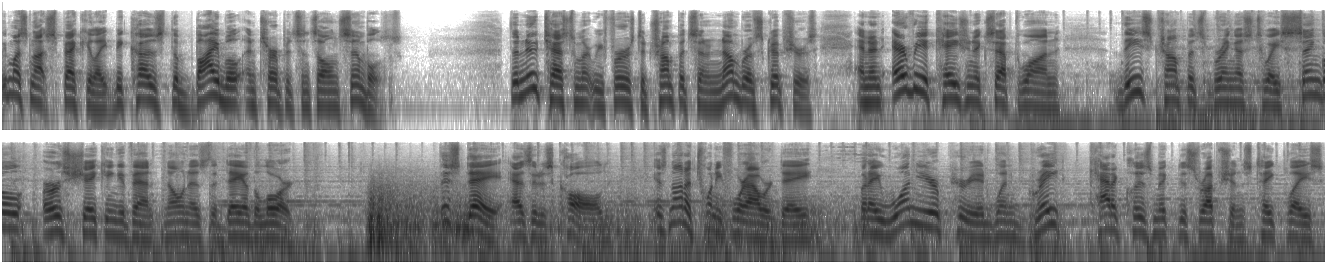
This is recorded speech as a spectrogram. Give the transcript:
We must not speculate because the Bible interprets its own symbols. The New Testament refers to trumpets in a number of scriptures, and on every occasion except one, these trumpets bring us to a single earth shaking event known as the Day of the Lord. This day, as it is called, is not a 24 hour day, but a one year period when great cataclysmic disruptions take place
